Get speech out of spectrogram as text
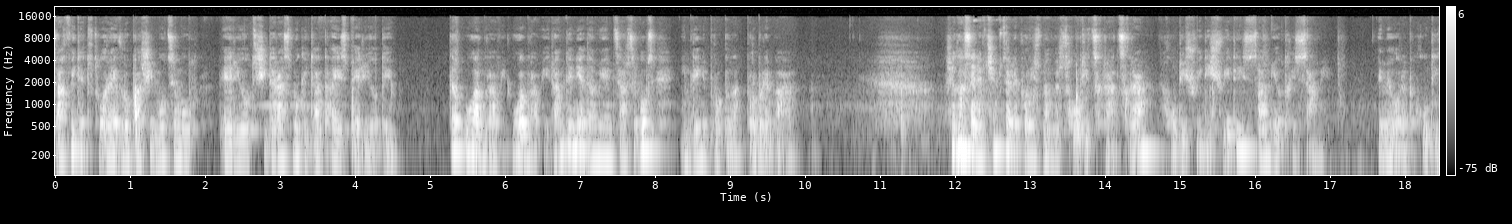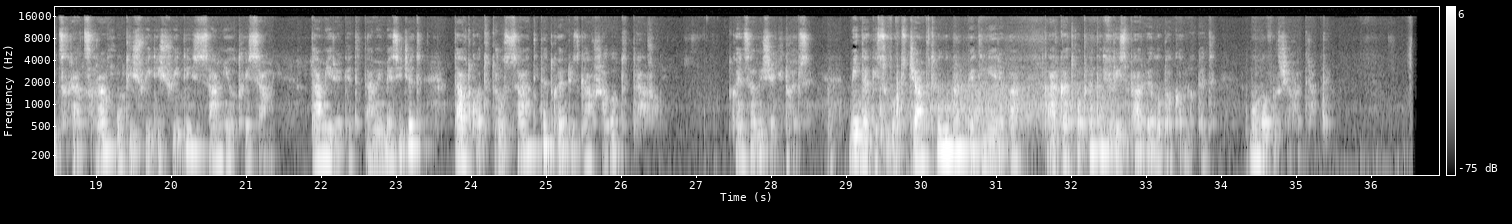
წახვითეთ თუ არა ევროპაში მოცემულ პერიოდში და რას მოგიტანთ აი ეს პერიოდი და უამრავი უამრავი რამდენი ადამიანის არსებობს იმდენი პრობლემაა შეგახსენებთ ჩემს ტელეფონის ნომერს 599577343 ვიმეორებ 599577343 დამირეკეთ, დამიმესიჯეთ, დავთქვათ დროს საათი და თქვენთვის გავშალოთ დარო. თქვენსავე შეკითხვებზე. მინდა გისურვოთ ჯანმრთელობა, ბედნიერება კარგად ყოფნა და ფრის ფარველობა ქონოდეთ. მომავალ შეხვედრამდე.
